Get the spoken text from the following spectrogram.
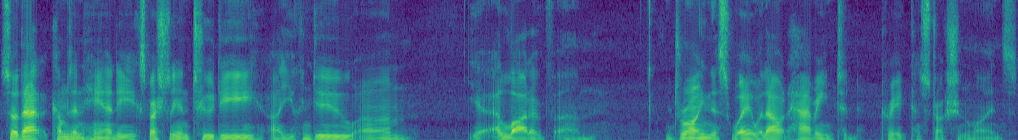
So that comes in handy, especially in 2D. Uh, you can do um, yeah, a lot of um, drawing this way without having to create construction lines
